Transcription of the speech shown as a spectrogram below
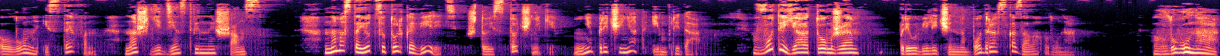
Луна и Стефан наш единственный шанс нам остается только верить, что источники не причинят им вреда. Вот и я о том же, преувеличенно бодро сказала Луна. Луна,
